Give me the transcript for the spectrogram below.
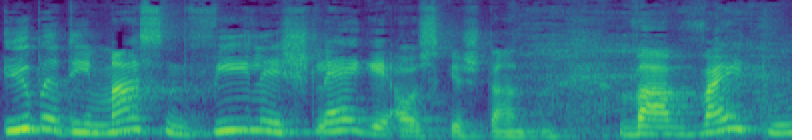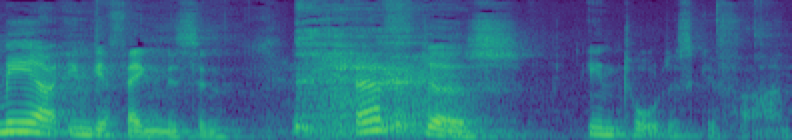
über die Massen viele Schläge ausgestanden, war weit mehr in Gefängnissen, öfters in Todesgefahren.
